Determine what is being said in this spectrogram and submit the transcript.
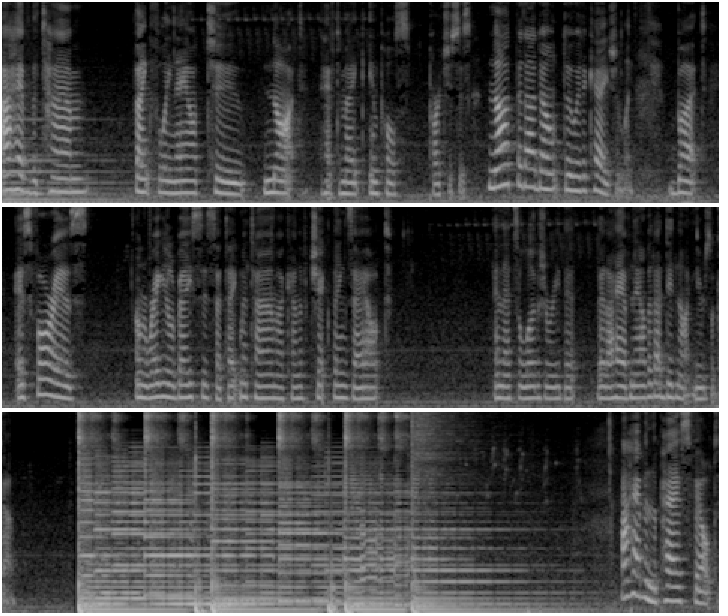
I have the time, thankfully, now to not have to make impulse purchases. Not that I don't do it occasionally, but as far as on a regular basis, I take my time, I kind of check things out, and that's a luxury that, that I have now that I did not years ago. I have in the past felt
